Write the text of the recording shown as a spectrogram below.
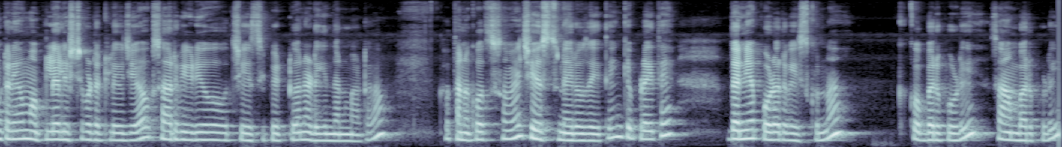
ఉంటేనేమో మా పిల్లలు ఇష్టపడట్లేదు జయ ఒకసారి వీడియో చేసి పెట్టు అని అడిగిందనమాట. తన కోసమే చేస్తున్నా ఈరోజు అయితే. ఇంకెప్పుడైతే ధనియా పౌడర్ వేసుకున్న కొబ్బరి పొడి సాంబార్ పొడి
